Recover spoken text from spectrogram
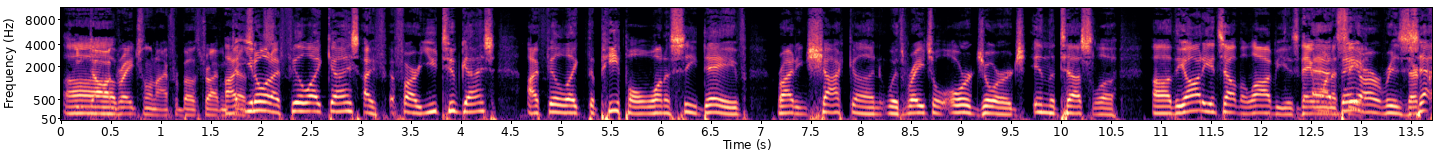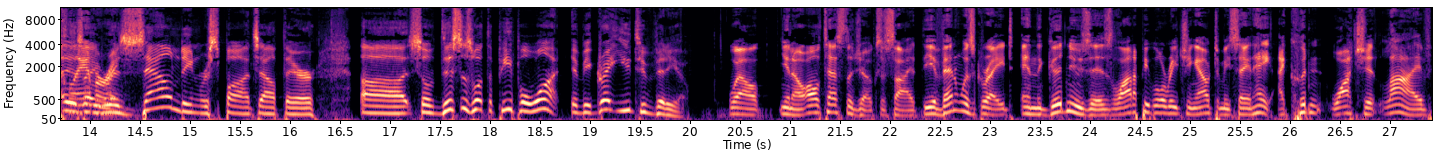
Uh, dogged Rachel and I for both driving. Uh, you know what I feel like, guys? I, for our YouTube guys, I feel like the people want to see Dave riding shotgun with Rachel or George in the Tesla. Uh, the audience out in the lobby is They uh, see they are resa- They're a resounding response out there. Uh, so this is what the people want. It'd be a great YouTube video. Well, you know, all Tesla jokes aside, the event was great, and the good news is a lot of people are reaching out to me saying, "Hey, I couldn't watch it live."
